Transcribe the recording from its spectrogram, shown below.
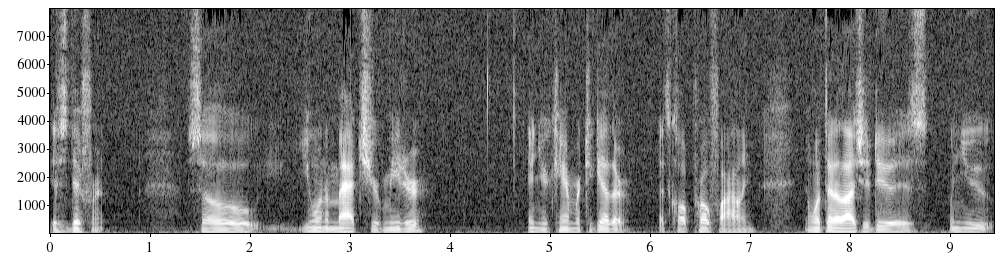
is different. So you want to match your meter and your camera together that's called profiling. And what that allows you to do is when you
